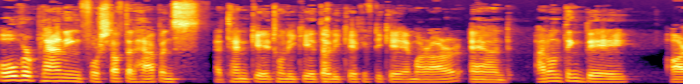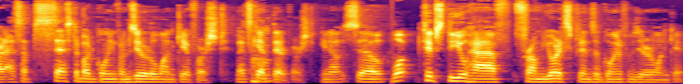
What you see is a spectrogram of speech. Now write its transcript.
over planning for stuff that happens at 10K, 20K, 30K, 50K MRR. And I don't think they are as obsessed about going from zero to 1K first. Let's get uh-huh. there first, you know? So what tips do you have from your experience of going from zero to 1K?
